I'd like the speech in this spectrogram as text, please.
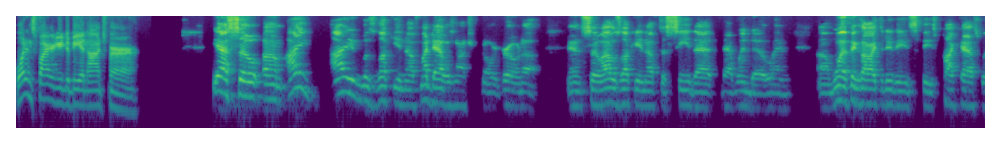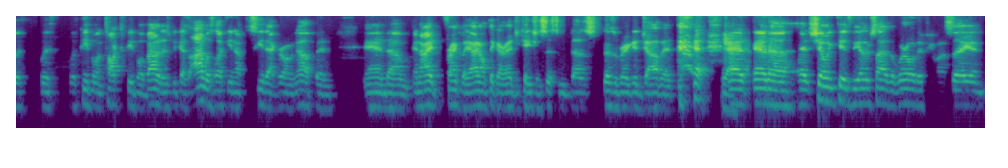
what inspired you to be an entrepreneur. Yeah. So, um, I I was lucky enough. My dad was an entrepreneur growing up, and so I was lucky enough to see that that window and um, one of the things I like to do these these podcasts with with with people and talk to people about it is because I was lucky enough to see that growing up and and um, and I frankly I don't think our education system does does a very good job at yeah. at at, uh, at showing kids the other side of the world if you want to say and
